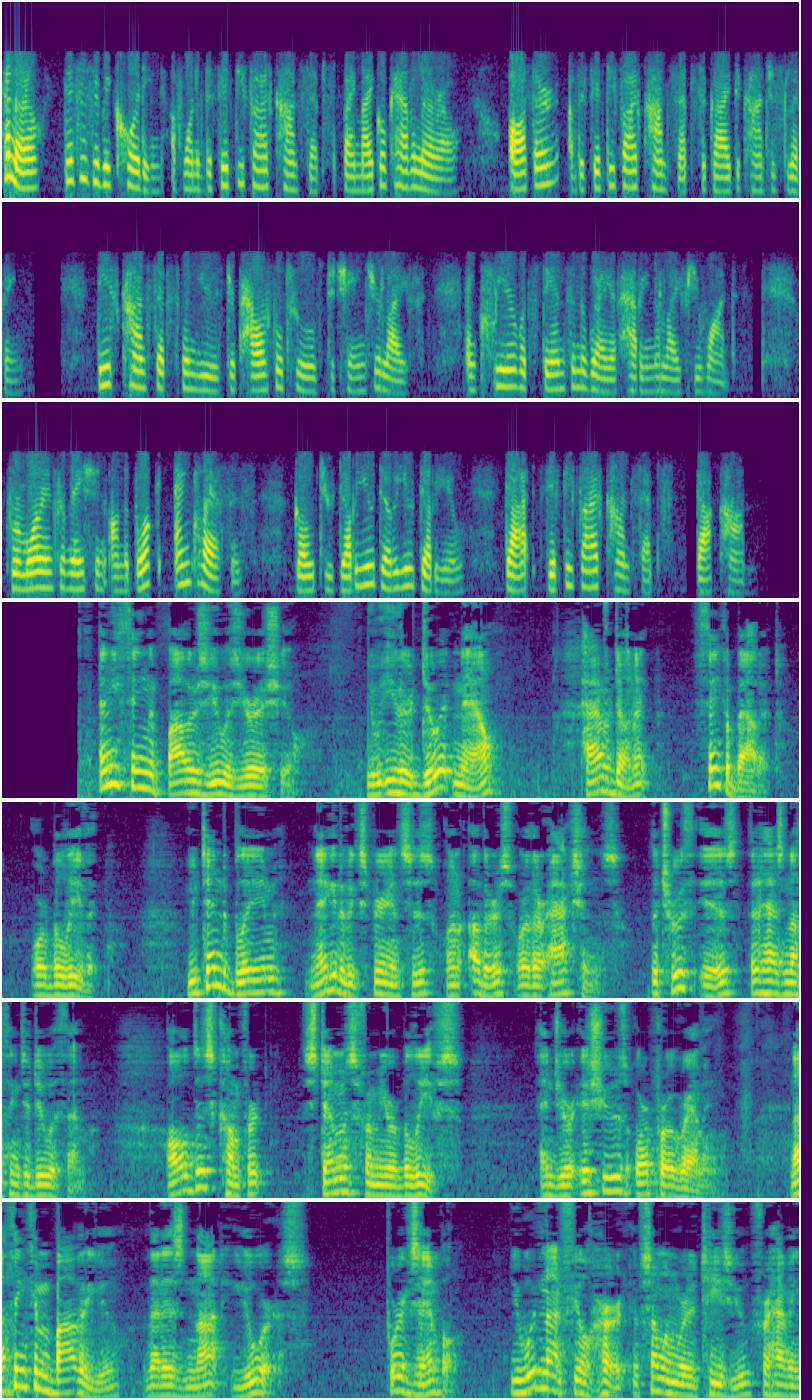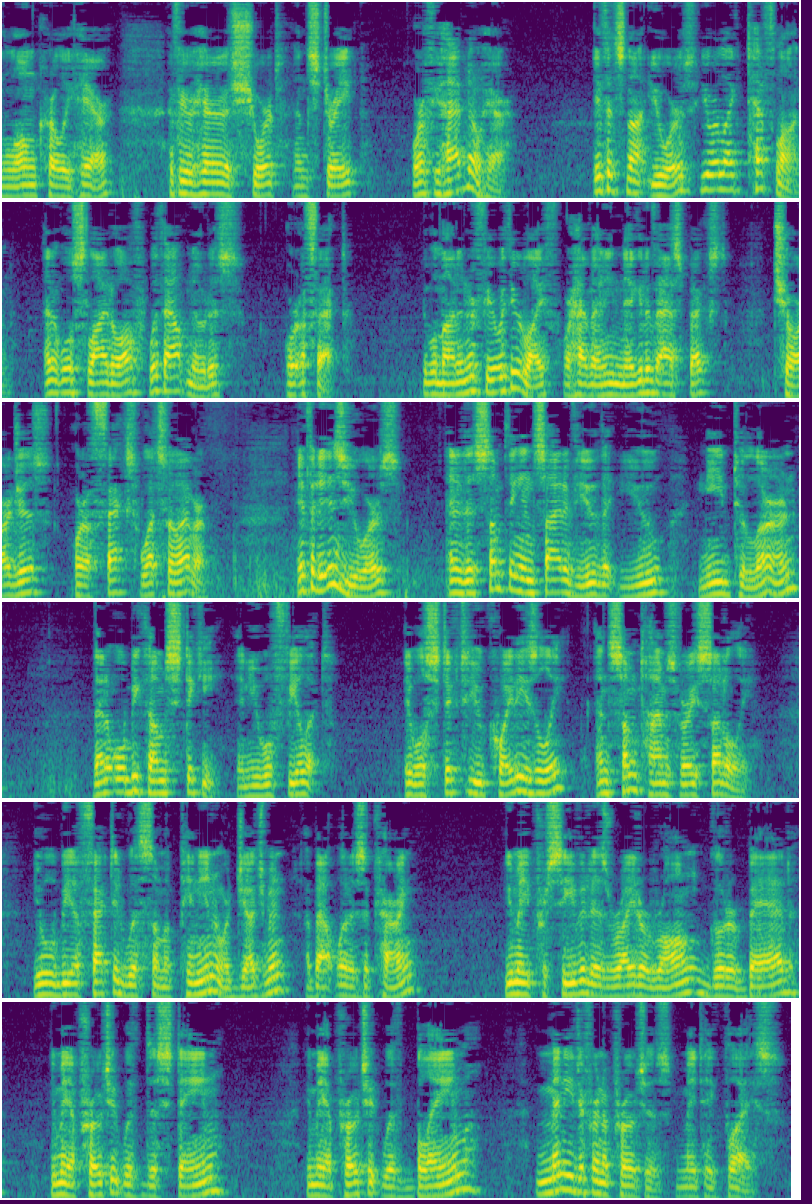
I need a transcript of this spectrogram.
Hello, this is a recording of one of the 55 Concepts by Michael Cavallaro, author of the 55 Concepts, A Guide to Conscious Living. These concepts, when used, are powerful tools to change your life and clear what stands in the way of having the life you want. For more information on the book and classes, go to www.55concepts.com. Anything that bothers you is your issue. You either do it now have done it, think about it, or believe it. You tend to blame negative experiences on others or their actions. The truth is that it has nothing to do with them. All discomfort stems from your beliefs and your issues or programming. Nothing can bother you that is not yours. For example, you would not feel hurt if someone were to tease you for having long curly hair, if your hair is short and straight, or if you had no hair. If it's not yours, you are like Teflon, and it will slide off without notice or effect. It will not interfere with your life or have any negative aspects, charges, or effects whatsoever. If it is yours, and it is something inside of you that you need to learn, then it will become sticky and you will feel it. It will stick to you quite easily and sometimes very subtly. You will be affected with some opinion or judgment about what is occurring. You may perceive it as right or wrong, good or bad. You may approach it with disdain. You may approach it with blame. Many different approaches may take place.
